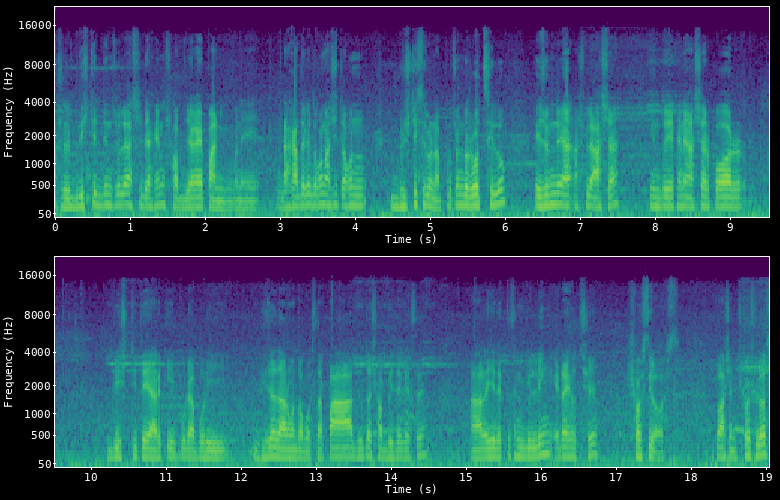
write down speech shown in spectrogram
আসলে বৃষ্টির দিন চলে আসি, দেখেন সব জায়গায় পানি। মানে ঢাকা থেকে যখন আসি তখন বৃষ্টি ছিল না, প্রচণ্ড রোদ ছিল এই জন্যে আসলে আসা। কিন্তু এখানে আসার পর বৃষ্টিতে আর কি পুরাপুরি ভিজা যাওয়ার মতো অবস্থা, পা, জুতা সব ভিজে গেছে। আর এই যে দেখতেছেন বিল্ডিং, এটাই হচ্ছে শশীলস। তো আসেন, শশীলস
